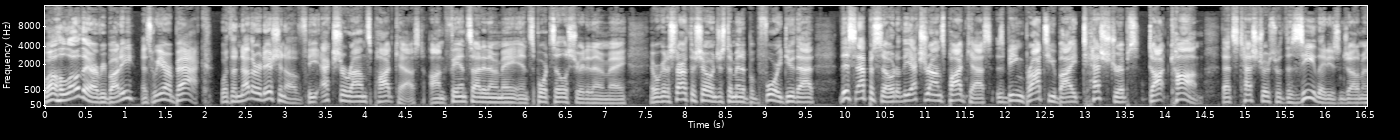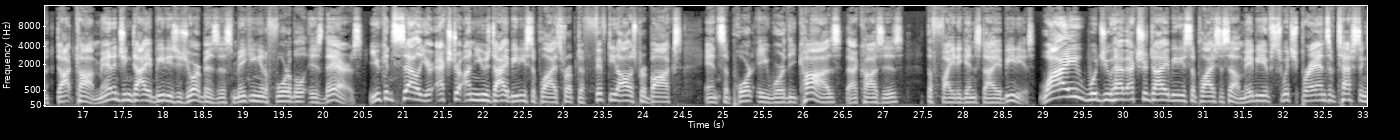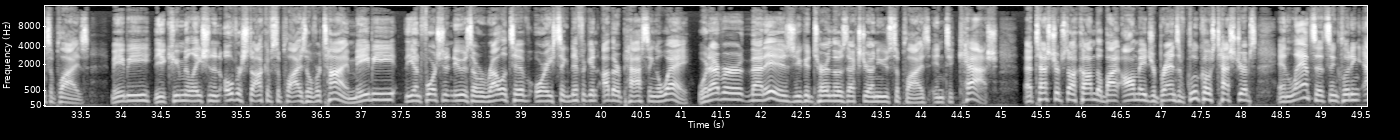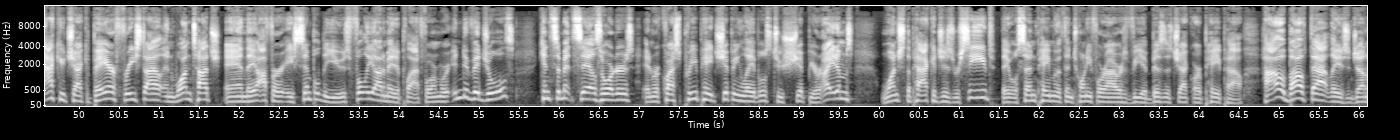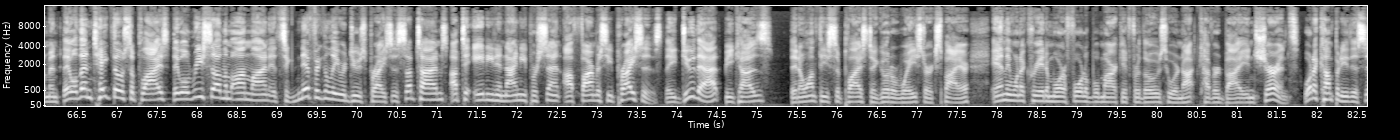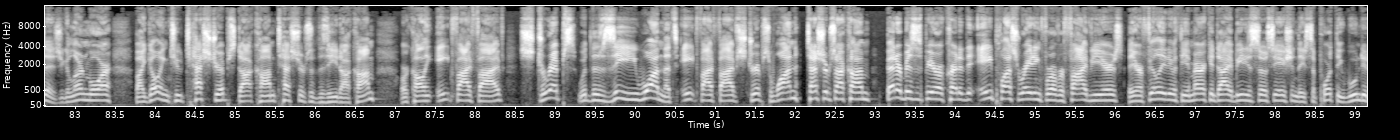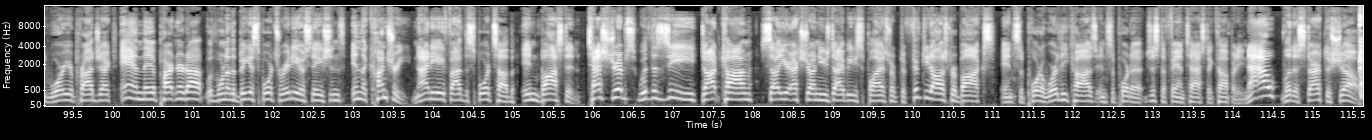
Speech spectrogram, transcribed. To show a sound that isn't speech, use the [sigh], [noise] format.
Well, hello there, everybody, as we are back with another edition of the Extra Rounds podcast on Fansided MMA and Sports Illustrated MMA. And we're going to start the show in just a minute, but before we do that, this episode of the Extra Rounds podcast is being brought to you by teststripz.com. That's teststrips with the Z, ladies and gentlemen, .com. Managing diabetes is your business, making it affordable is theirs. You can sell your extra unused diabetes supplies for up to $50 per box and support a worthy cause. That cause is the fight against diabetes. Why would you have extra diabetes supplies to sell? Maybe you've switched brands of testing supplies. Maybe the accumulation and overstock of supplies over time. Maybe the unfortunate news of a relative or a significant other passing away. Whatever that is, you could turn those extra unused supplies into cash. At teststripz.com, they'll buy all major brands of glucose test strips and lancets, including Accu-Chek, Bayer, Freestyle, and One Touch. And they offer a simple to use, fully automated platform where individuals can submit sales orders and request prepaid shipping labels to ship your items. Once the package is received, they will send payment within 24 hours via business check or PayPal. How about that, ladies and gentlemen? They will then take those supplies, they will resell them online at significantly reduced prices, sometimes up to 80 to 90% off pharmacy prices. They do that because they don't want these supplies to go to waste or expire, and they want to create a more affordable market for those who are not covered by insurance. What a company this is. You can learn more by going to teststripz.com, teststrips with the Z.com, or calling 855 strips with the Z1. That's 855 strips 1. Teststripz.com, Better Business Bureau accredited A plus rating for over five years. They are affiliated with the American Diabetes Association. They support the Wounded Warrior Project, and they have partnered up with one of the biggest sports radio stations in the country, 98.5 The Sports Hub in Boston. Test strips with the Z.com. Sell your extra unused diabetes supplies for up to $50 per box and support a worthy cause and support a just a fantastic company. Now, let us start the show.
